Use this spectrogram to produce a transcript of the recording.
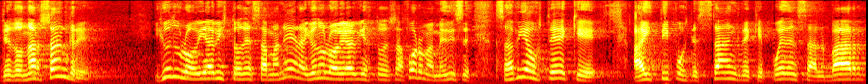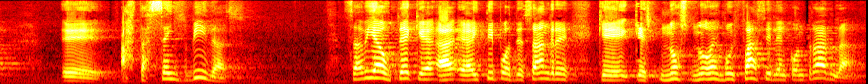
de donar sangre. Yo no lo había visto de esa manera, yo no lo había visto de esa forma. Me dice, ¿sabía usted que hay tipos de sangre que pueden salvar eh, hasta seis vidas? ¿Sabía usted que hay, tipos de sangre que, no, es muy fácil encontrarla?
